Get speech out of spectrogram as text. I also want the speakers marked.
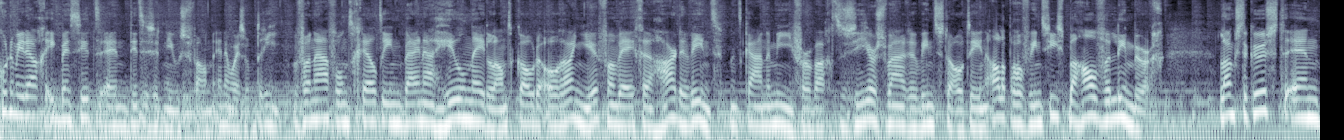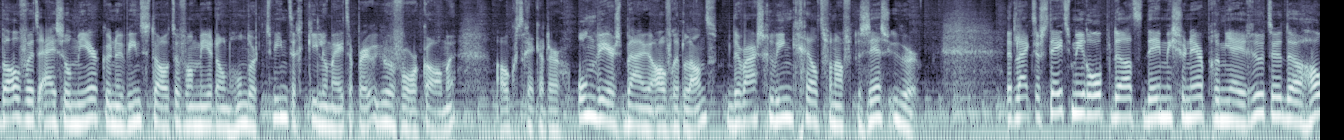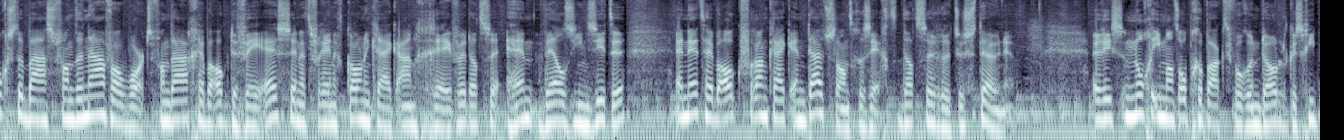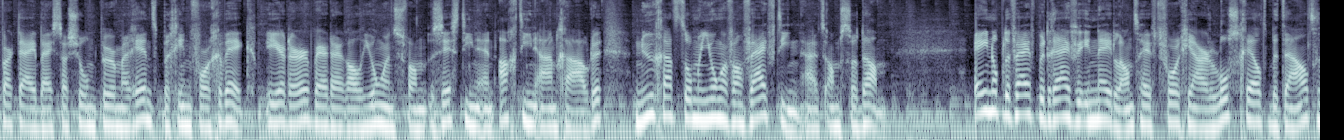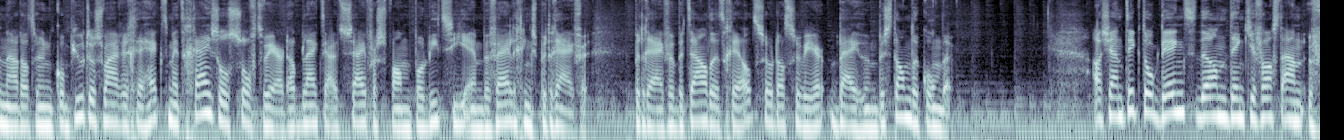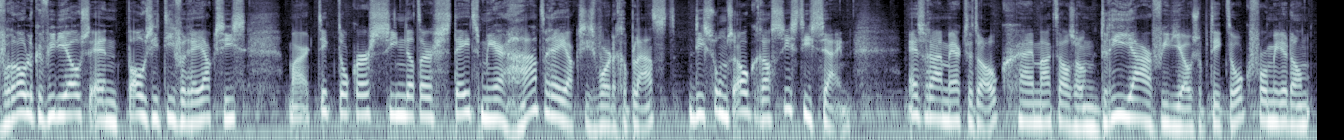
Speaker 1: Goedemiddag, ik ben Sid en dit is het nieuws van NOS op 3. Vanavond geldt in bijna heel Nederland code oranje vanwege harde wind. Het KNMI verwacht zeer zware windstoten in alle provincies behalve Limburg. Langs de kust en boven het IJsselmeer kunnen windstoten van meer dan 120 km per uur voorkomen. Ook trekken er onweersbuien over het land. De waarschuwing geldt vanaf 6 uur. Het lijkt er steeds meer op dat demissionair premier Rutte de hoogste baas van de NAVO wordt. Vandaag hebben ook de VS en het Verenigd Koninkrijk aangegeven dat ze hem wel zien zitten. En net hebben ook Frankrijk en Duitsland gezegd dat ze Rutte steunen. Er is nog iemand opgepakt voor een dodelijke schietpartij bij station Purmerend begin vorige week. Eerder werden er al jongens van 16 en 18 aangehouden. Nu gaat het om een jongen van 15 uit Amsterdam. Een op de vijf bedrijven in Nederland heeft vorig jaar losgeld betaald... nadat hun computers waren gehackt met gijzelsoftware. Dat blijkt uit cijfers van politie en beveiligingsbedrijven. Bedrijven betaalden het geld zodat ze weer bij hun bestanden konden. Als je aan TikTok denkt, dan denk je vast aan vrolijke video's en positieve reacties. Maar TikTokkers zien dat er steeds meer haatreacties worden geplaatst... die soms ook racistisch zijn... Ezra merkt het ook. Hij maakt al zo'n drie jaar video's op TikTok voor meer dan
